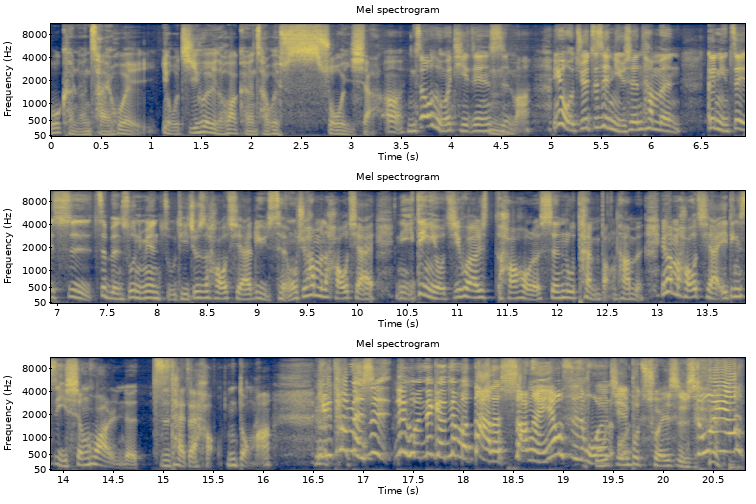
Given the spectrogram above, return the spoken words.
我可能才会有机会的话，可能才会说一下。哦，你知道我怎么会提这件事吗？因为我觉得这些女生她们跟你这次这本书里面主题就是好起来旅程，我觉得她们的好起来，你一定有机会要去好好的深入探访她们，因为她们好起来一定是以生化人的姿态在好，你懂吗？因为她们是那个那个那么大的伤哎，要是我今天不吹是不是？对呀，她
